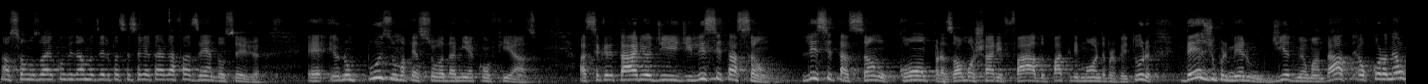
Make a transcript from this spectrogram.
nós fomos lá e convidamos ele para ser secretário da Fazenda, ou seja, é, eu não pus uma pessoa da minha confiança. A secretária de, de licitação, licitação, compras, almoxarifado, patrimônio da prefeitura, desde o primeiro dia do meu mandato, é o coronel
